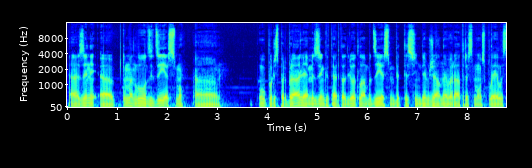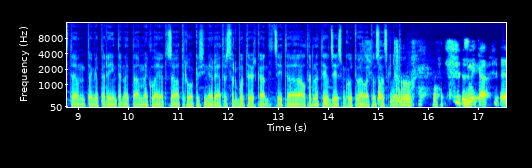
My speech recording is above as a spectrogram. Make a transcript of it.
Uh, zini, uh, tu man lūdzi dziesmu. Uh, upuris par brāļiem. Es zinu, ka tā ir tāda ļoti laba dziesma, bet es viņu, diemžēl, nevaru atrast mūsu playlistē, un tagad arī internetā meklējot uz ātru rokas, viņu nevar atrast. Varbūt tev ir kāda cita alternatīva dziesma, ko tu vēlētos atskaņot. Zini, kā e,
